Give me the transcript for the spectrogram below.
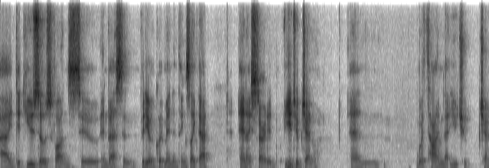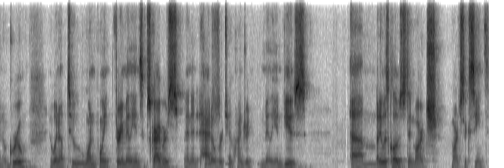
I did use those funds to invest in video equipment and things like that, and I started a YouTube channel, and with time that YouTube channel grew it went up to 1.3 million subscribers and it had over 200 million views. Um, but it was closed in March, March 16th,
